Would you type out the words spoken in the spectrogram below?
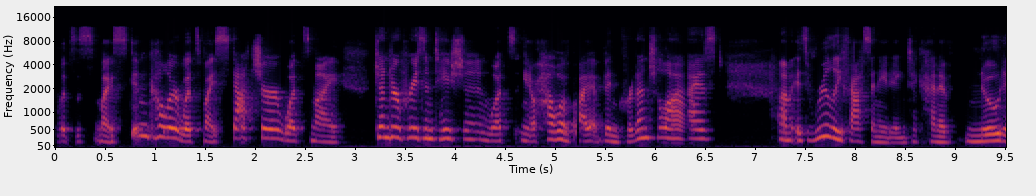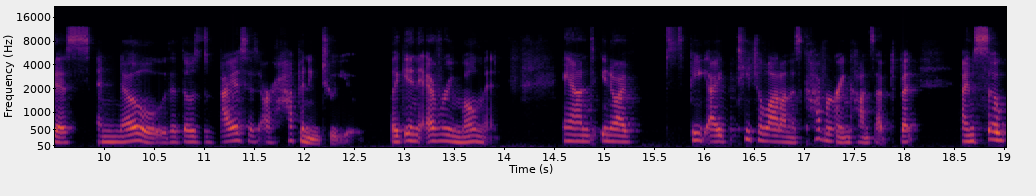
what's this, my skin color? What's my stature? What's my gender presentation? What's you know how have i been credentialized? Um, it's really fascinating to kind of notice and know that those biases are happening to you like in every moment. And you know i speak i teach a lot on this covering concept but i'm so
